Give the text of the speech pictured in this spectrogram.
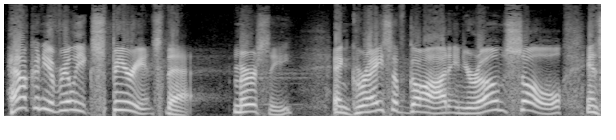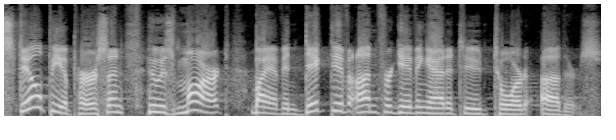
How can you have really experienced that mercy and grace of God in your own soul and still be a person who is marked by a vindictive, unforgiving attitude toward others?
